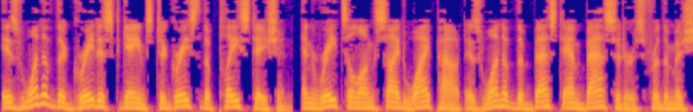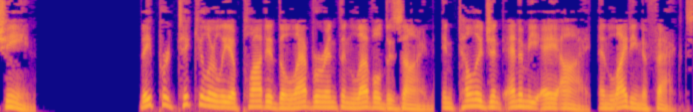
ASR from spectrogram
is one of the greatest games to grace the PlayStation, and rates alongside Wipeout as one of the best ambassadors for the machine. They particularly applauded the labyrinthine level design, intelligent enemy AI, and lighting effects.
